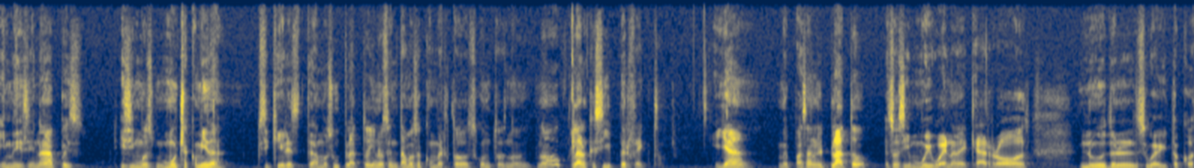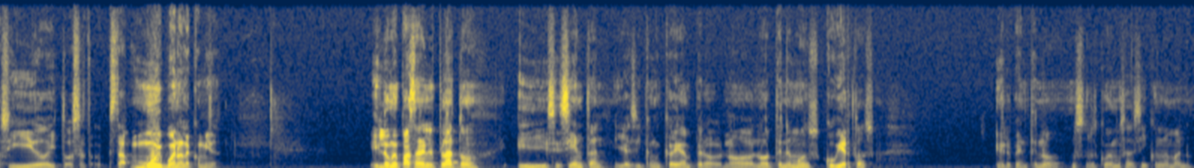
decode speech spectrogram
y me dicen, ah, pues hicimos mucha comida. Si quieres, te damos un plato y nos sentamos a comer todos juntos, ¿no? No, claro que sí, perfecto. Y ya me pasan el plato, eso sí, muy buena, de que arroz, noodles, huevito cocido y todo. está muy buena la comida. Y luego me pasan el plato y se sientan y así como que, oigan, pero no, no tenemos cubiertos. Y de repente, no, nosotros comemos así con la mano.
